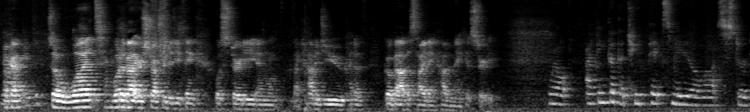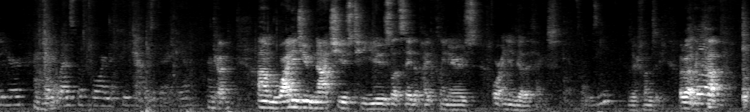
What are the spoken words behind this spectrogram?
Structure. Okay. So what what about your structure did you think was sturdy and like how did you kind of go about deciding how to make it sturdy? Well, I think that the toothpicks made it a lot sturdier than it was before, and I think that was a good idea. Okay. Um, why did you not choose to use, let's say, the pipe cleaners or any of the other things? Flimsy. Because they're flimsy. What about the cup? Just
